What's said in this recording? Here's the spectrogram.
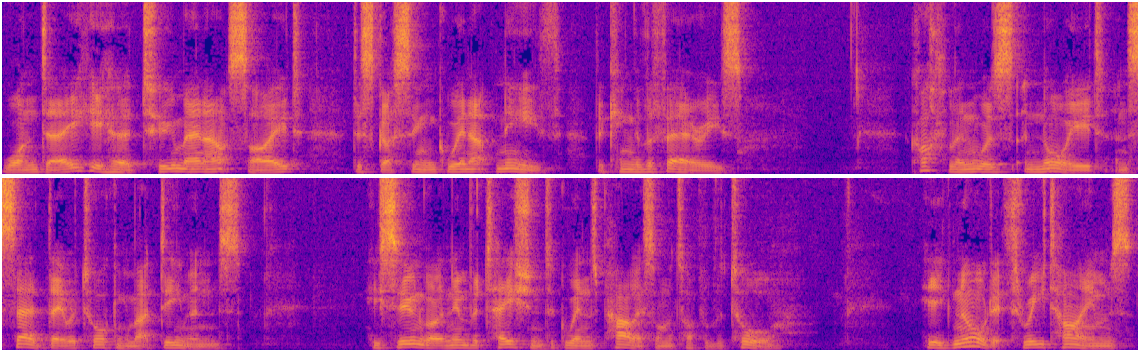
One day he heard two men outside discussing Gwyn ap Nudd, the king of the fairies. Collen was annoyed and said they were talking about demons. He soon got an invitation to Gwyn's palace on the top of the Tor. He ignored it three times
